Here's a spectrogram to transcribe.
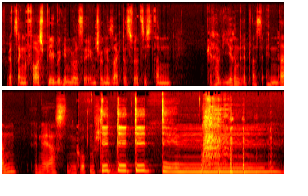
Ich würde sagen, vor Spielbeginn, du hast ja eben schon gesagt, das wird sich dann gravierend etwas ändern in der ersten Gruppenstunde. Du, du, du,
